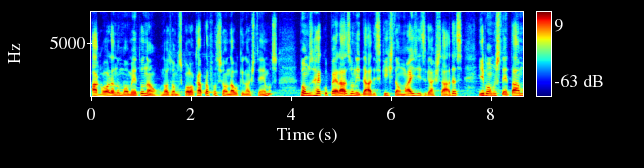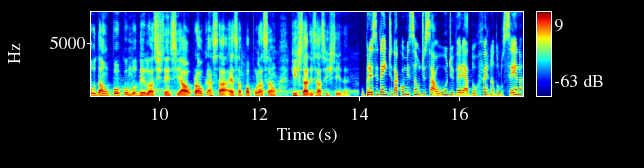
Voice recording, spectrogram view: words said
agora, no momento, não. Nós vamos colocar para funcionar o que nós temos, vamos recuperar as unidades que estão mais desgastadas e vamos tentar mudar um pouco o modelo assistencial para alcançar essa população que está desassistida. O presidente da Comissão de Saúde, vereador Fernando Lucena,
